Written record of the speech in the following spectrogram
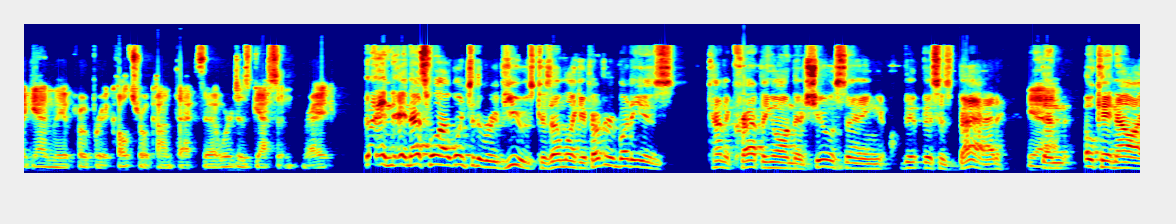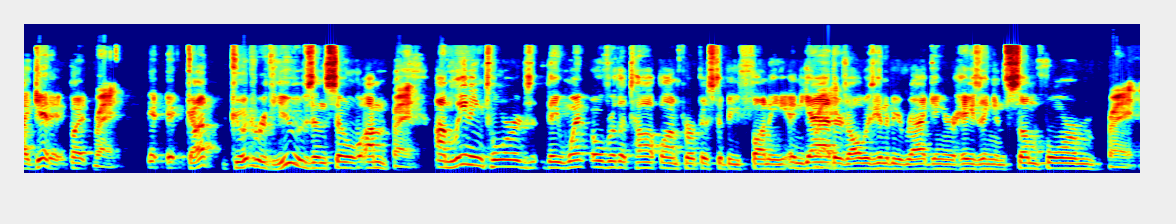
again the appropriate cultural context, uh, we're just guessing, right? And and that's why I went to the reviews because I'm like, if everybody is kind of crapping on their show saying that this is bad, yeah. then okay, now I get it. But right. It, it, got good reviews, and so I'm right. I'm leaning towards they went over the top on purpose to be funny. And yeah, right. there's always going to be ragging or hazing in some form, right?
